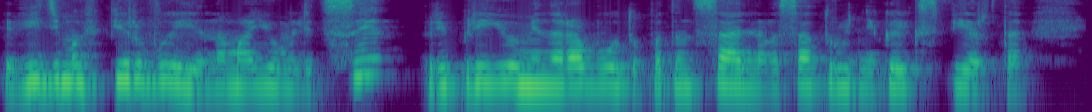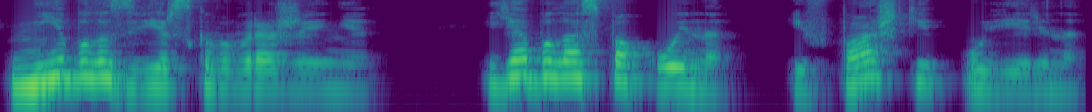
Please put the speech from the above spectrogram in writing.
Видимо, впервые на моем лице при приеме на работу потенциального сотрудника-эксперта не было зверского выражения. Я была спокойна и в Пашке уверена.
